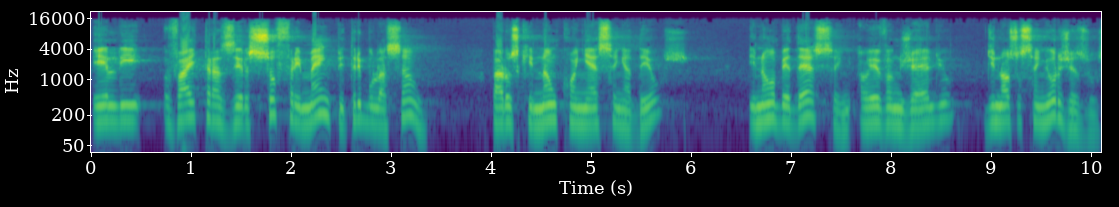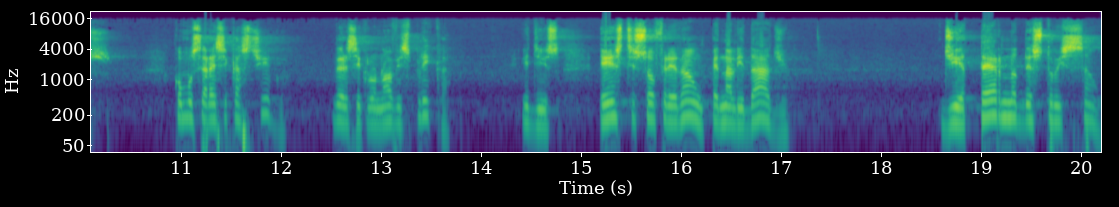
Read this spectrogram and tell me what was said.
ele vai trazer sofrimento e tribulação para os que não conhecem a Deus e não obedecem ao Evangelho de nosso Senhor Jesus. Como será esse castigo? Versículo 9 explica e diz: Estes sofrerão penalidade de eterna destruição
